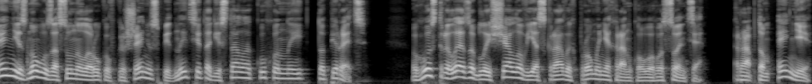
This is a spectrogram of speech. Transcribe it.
Енні знову засунула руку в кишеню спідниці та дістала кухонний топірець. Гостре лезо блищало в яскравих променях ранкового сонця. Раптом Енні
